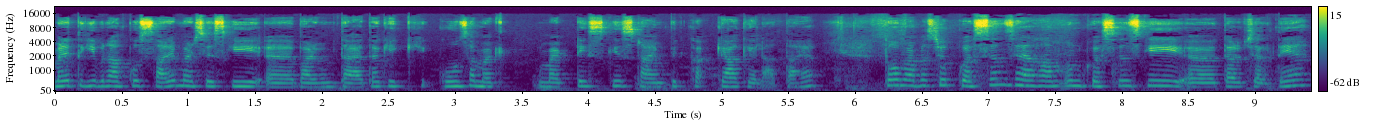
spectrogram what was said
मैंने तकरीबन आपको सारे मैट्रिक्स के बारे में बताया था कि कौन सा मैट्रिक्स किस टाइम पे क्या कहलाता है। तो हमारे पास जो क्वेश्चंस हैं, हम उन क्वेश्चंस की तरफ़ चलते हैं,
